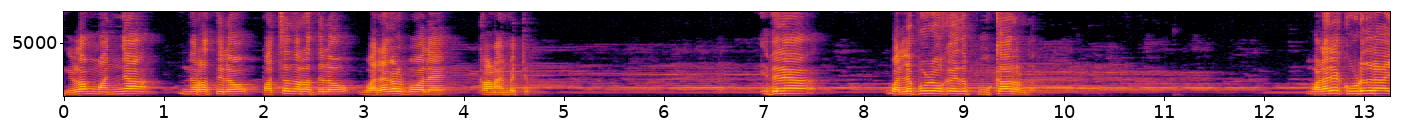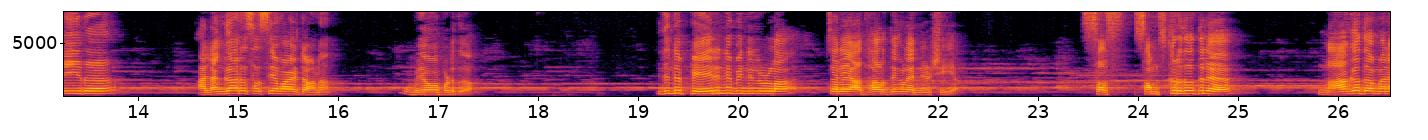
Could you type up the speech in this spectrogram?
ഇളം മഞ്ഞ നിറത്തിലോ പച്ച നിറത്തിലോ വരകൾ പോലെ കാണാൻ പറ്റും. ഇതിന് വല്ലപ്പോഴുമൊക്കെ ഇത് പൂക്കാറുണ്ട്. വളരെ കൂടുതലായി ഇത് അലങ്കാര സസ്യമായിട്ടാണ് ഉപയോഗപ്പെടുത്തുക. ഇതിന്റെ പേരിന് പിന്നിലുള്ള ചില യാഥാർത്ഥ്യങ്ങൾ അന്വേഷിക്കുക. സസ് സംസ്കൃതത്തിൽ നാഗദമന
